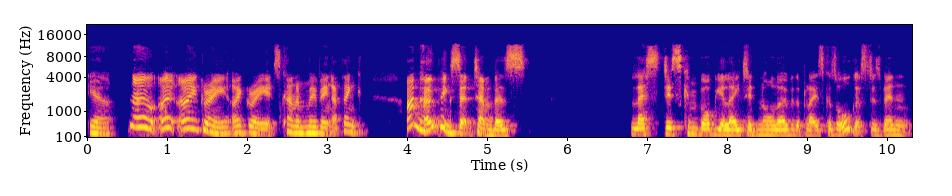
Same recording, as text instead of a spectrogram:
Yeah, no, I, I agree. I agree. It's kind of moving. I think I'm hoping September's less discombobulated and all over the place because August has been,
